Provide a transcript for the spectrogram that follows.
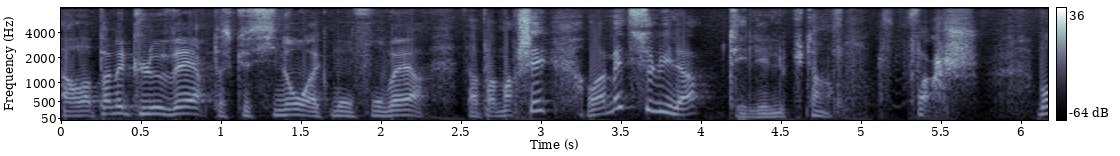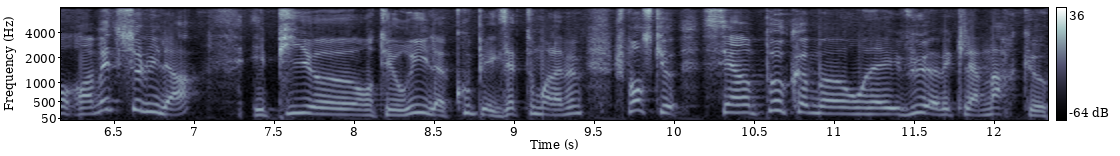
Alors, on va pas mettre le vert, parce que sinon, avec mon fond vert, ça va pas marcher. On va mettre celui-là. Il est le putain, vache. Bon, on va mettre celui-là. Et puis, euh, en théorie, la coupe est exactement la même. Je pense que c'est un peu comme euh, on avait vu avec la marque euh,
